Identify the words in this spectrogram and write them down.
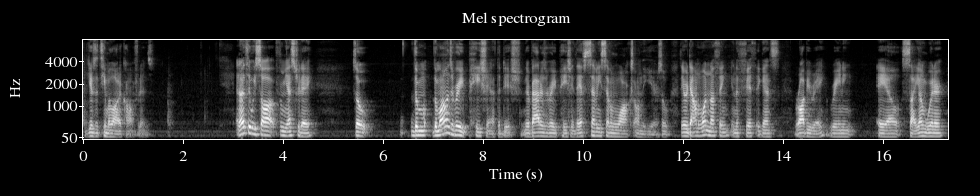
It gives the team a lot of confidence. Another thing we saw from yesterday, so the the Marlins are very patient at the dish. Their batters are very patient. They have 77 walks on the year. So they were down one nothing in the fifth against Robbie Ray, reigning AL Cy Young winner,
